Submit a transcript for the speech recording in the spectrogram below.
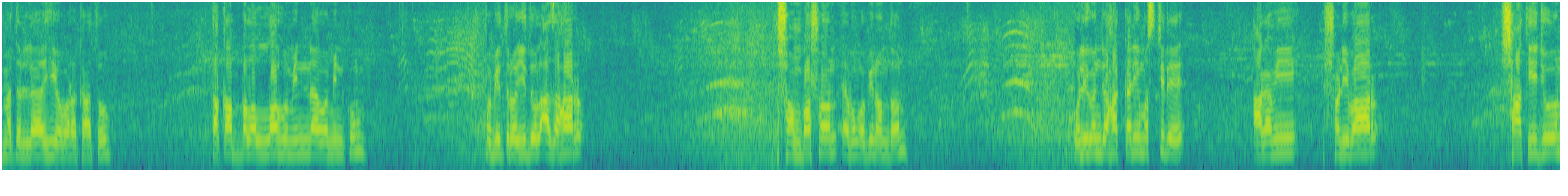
রহমতুল্লাহি ওবরকাত তাকাব্বালাল্লাহু মিন্না ও মিনকুম। পবিত্র ঈদুল আজহার সম্ভাষণ এবং অভিনন্দন। অলিগঞ্জ হাক্কারি মসজিদে আগামী শনিবার সাতই জুন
